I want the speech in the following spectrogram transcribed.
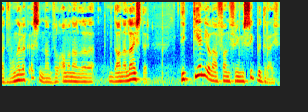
wat wonderlik is en dan wil almal dan hulle daarna luister. Die teendeel daarvan vir die musiekbedryf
